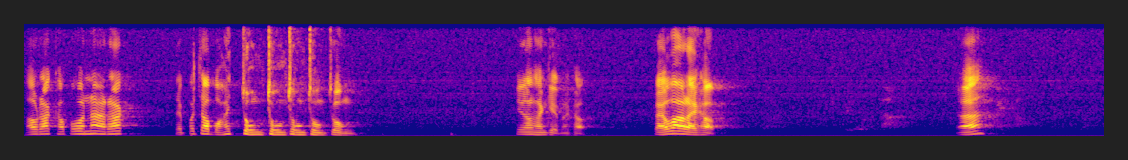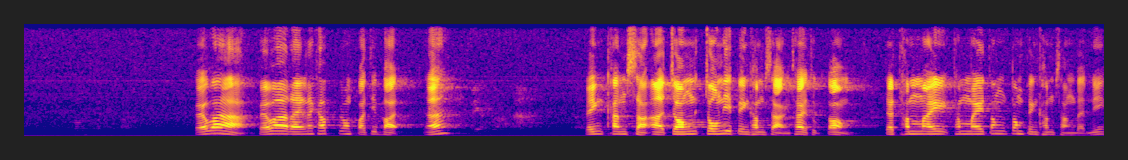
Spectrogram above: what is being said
เรารักเขาเพราะว่าน่ารัก แต่พระเจ้าบอกให้จงจงจงจงจงพี่น้องสังเกตไหมครับ แปลว่าอะไรครับอะ แปลว่า แปลว่าอะไรนะครับ ต้องปฏิบัตินะเป็นคำสั่งอะจงจงนี่เป็นคำสั่งใช่ถูกต้อง แต่ทำไมทำไมต้องต้องเป็นคำสั่งแบบนี้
